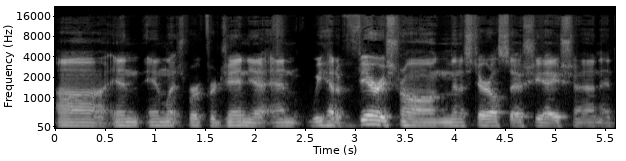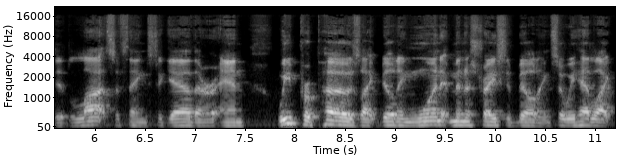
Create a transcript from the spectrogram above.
uh, in in Lynchburg, Virginia, and we had a very strong ministerial association and did lots of things together. And we proposed like building one administrative building. So we had like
